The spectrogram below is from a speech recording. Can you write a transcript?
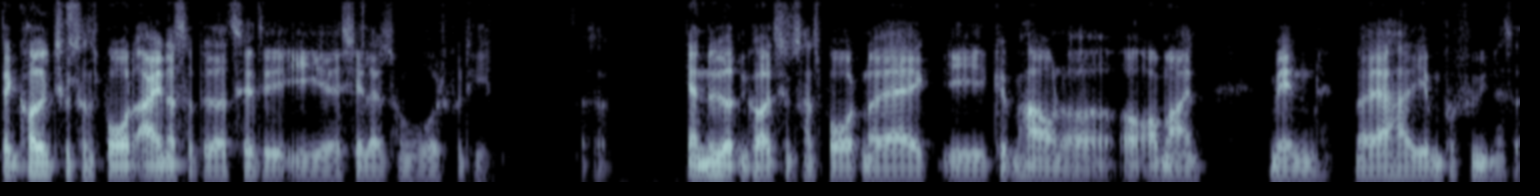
den kollektive transport egner sig bedre til det i uh, Sjællandsområdet, fordi altså, jeg nyder den kollektive transport, når jeg er i København og, og omegn, men når jeg er hjemme på Fyn, altså,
